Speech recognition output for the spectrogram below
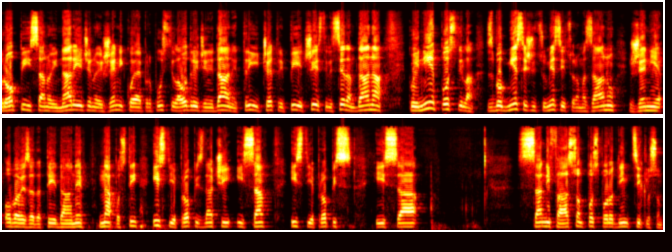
propisano i naređeno je ženi koja je propustila određene dane, 3, 4, 5, 6 ili 7 dana, koji nije postila zbog mjesečnicu mjesecu Ramazanu, ženi je obaveza da te dane naposti. Isti je propis, znači i sa, isti je propis i sa sa nifasom po sporodnim ciklusom.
